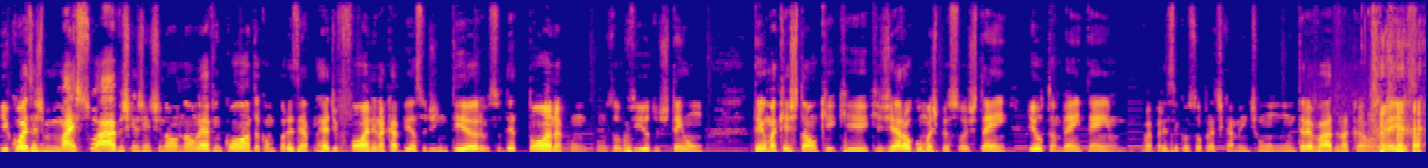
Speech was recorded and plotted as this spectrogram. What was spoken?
E coisas mais suaves que a gente não, não leva em conta, como por exemplo, headphone na cabeça o dia inteiro. Isso detona com, com os ouvidos. Tem, um, tem uma questão que, que, que gera, algumas pessoas têm, eu também tenho, vai parecer que eu sou praticamente um, um entrevado na cama, não é isso?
